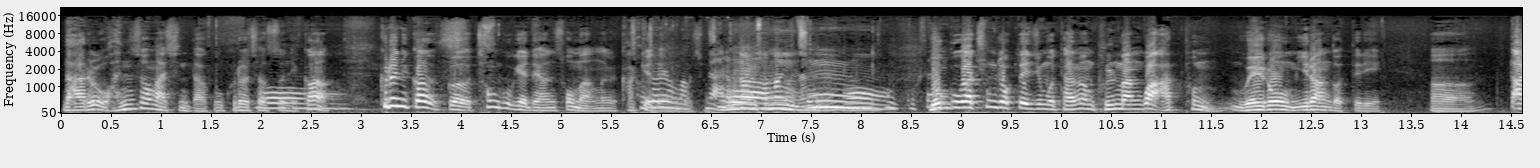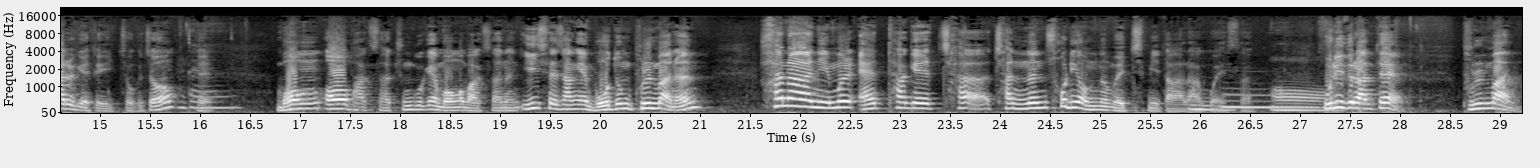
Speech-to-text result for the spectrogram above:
나를 완성하신다고 그러셨으니까 그러니까 그 천국에 대한 소망을 갖게 되는 막 거죠. 아름다운 소망이네. 음. 어. 욕구가 충족되지 못하면 불만과 아픔, 외로움 이러한 것들이 어, 따르게 돼 있죠. 그죠? 네. 멍어 박사, 중국의 멍어 박사는 이 세상의 모든 불만은 하나님을 애타게 차- 찾는 소리 없는 외침이다라고 했어요. 어. 우리들한테 불만,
